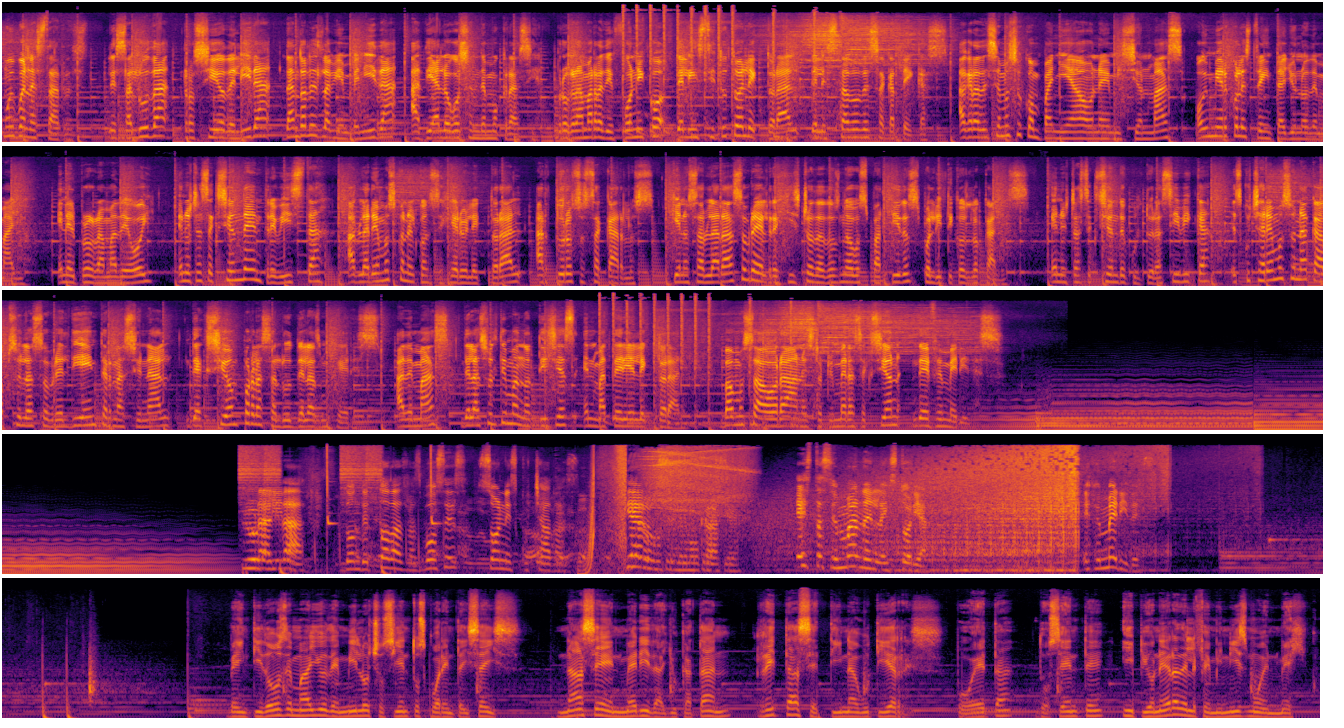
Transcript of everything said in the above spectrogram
Muy buenas tardes. Les saluda Rocío de Lira, dándoles la bienvenida a Diálogos en Democracia, programa radiofónico del Instituto Electoral del Estado de Zacatecas. Agradecemos su compañía a una emisión más, hoy miércoles 31 de mayo. En el programa de hoy, en nuestra sección de entrevista, hablaremos con el consejero electoral Arturo Sosa Carlos, quien nos hablará sobre el registro de dos nuevos partidos políticos locales. En nuestra sección de Cultura Cívica, escucharemos una cápsula sobre el Día Internacional de Acción por la Salud de las Mujeres, además de las últimas noticias en materia electoral. Vamos ahora a nuestra primera sección de efemérides. Pluralidad, donde todas las voces son escuchadas. Diálogos en democracia. Esta semana en la historia. Efemérides. 22 de mayo de 1846. Nace en Mérida, Yucatán, Rita Cetina Gutiérrez, poeta, docente y pionera del feminismo en México.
